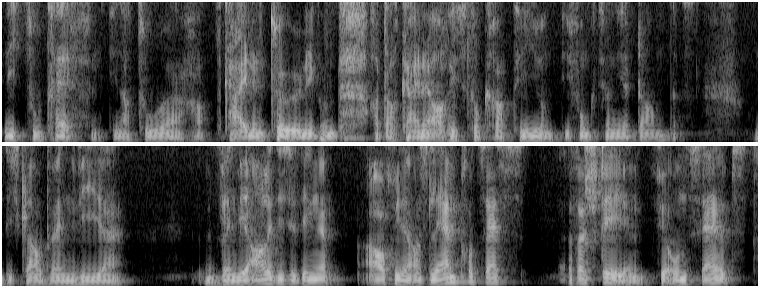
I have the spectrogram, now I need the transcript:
nicht zutreffend. Die Natur hat keinen König und hat auch keine Aristokratie und die funktioniert anders. Und ich glaube, wenn wir, wenn wir alle diese Dinge auch wieder als Lernprozess verstehen für uns selbst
